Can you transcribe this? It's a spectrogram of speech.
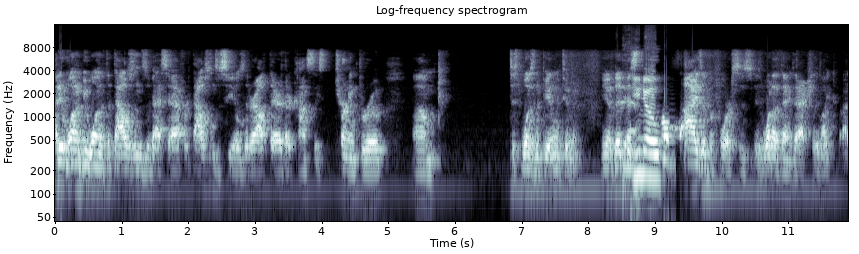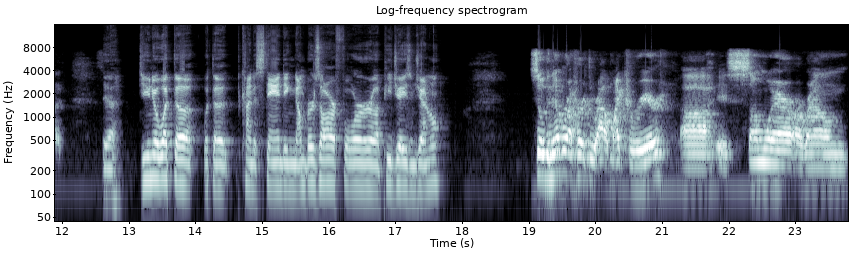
I didn't want to be one of the thousands of SF or thousands of SEALs that are out there that are constantly churning through. Um, just wasn't appealing to me. You know, the, the you know size of the force is, is one of the things I actually liked about it. Yeah. Do you know what the what the kind of standing numbers are for uh, PJs in general? So the number I've heard throughout my career uh, is somewhere around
